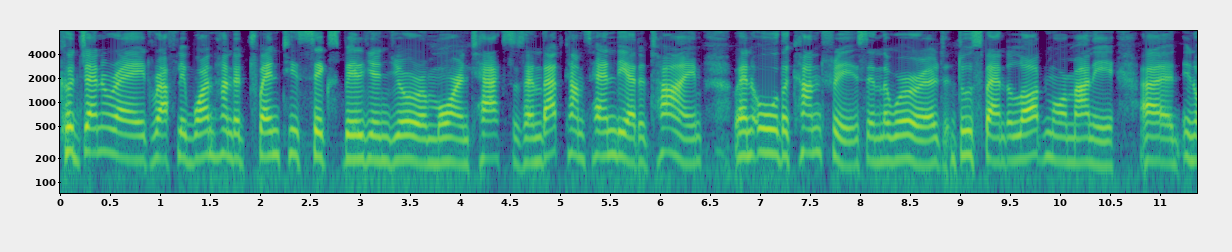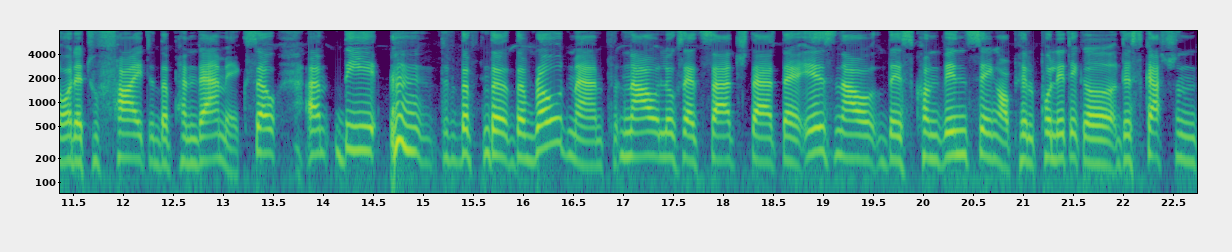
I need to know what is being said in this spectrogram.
could generate roughly 126 billion euro more in taxes. And that comes handy at a time when all the countries in the world do spend a lot more money uh, in order to fight the pandemic. So um, the, the, the, the roadmap now looks at such that there is now this convincing or political discussion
